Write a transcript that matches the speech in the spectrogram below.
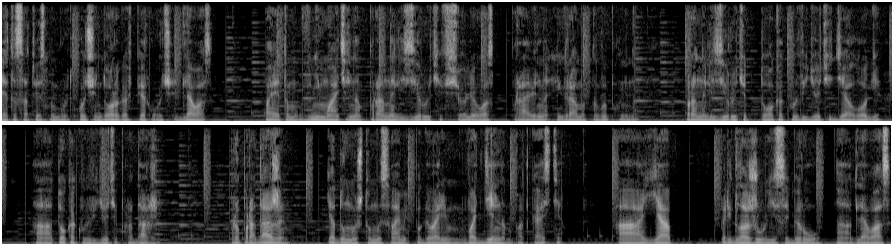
Это, соответственно, будет очень дорого в первую очередь для вас. Поэтому внимательно проанализируйте, все ли у вас правильно и грамотно выполнено. Проанализируйте то, как вы ведете диалоги, а, то, как вы ведете продажи. Про продажи я думаю, что мы с вами поговорим в отдельном подкасте. А я предложу и соберу а, для вас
